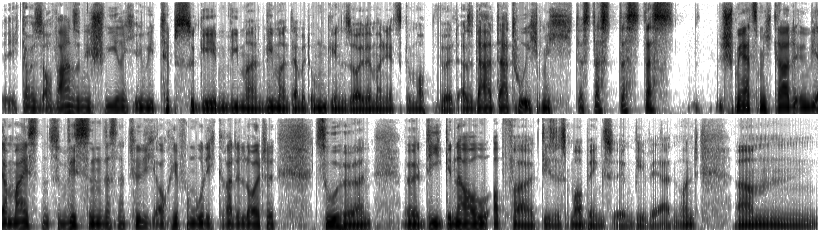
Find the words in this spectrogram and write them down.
ich glaube, es ist auch wahnsinnig schwierig, irgendwie Tipps zu geben, wie man, wie man damit umgehen soll, wenn man jetzt gemobbt wird. Also da, da tue ich mich, das, das, das, das schmerzt mich gerade irgendwie am meisten zu wissen, dass natürlich auch hier vermutlich gerade Leute zuhören, äh, die genau Opfer dieses Mobbings irgendwie werden. Und ähm,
